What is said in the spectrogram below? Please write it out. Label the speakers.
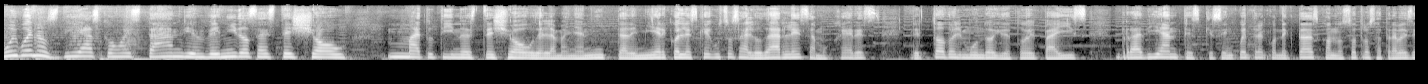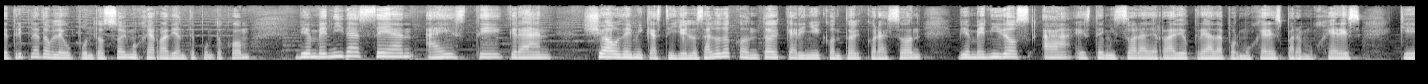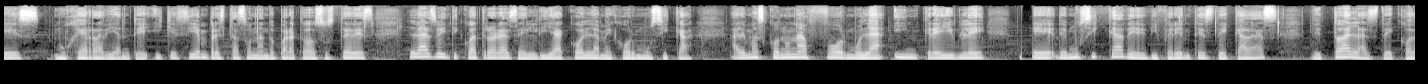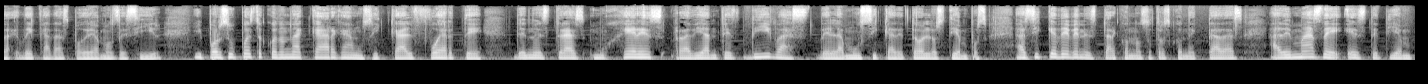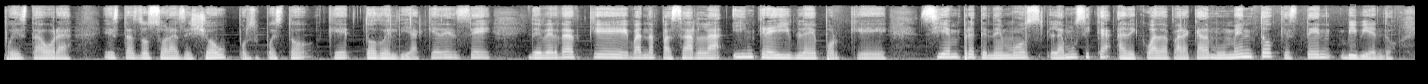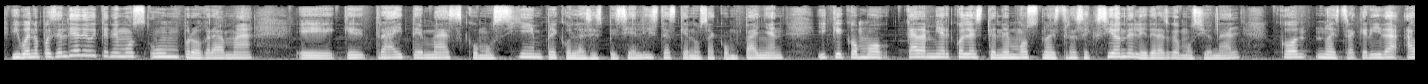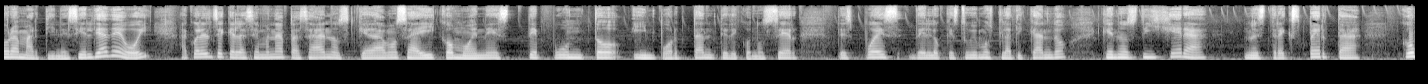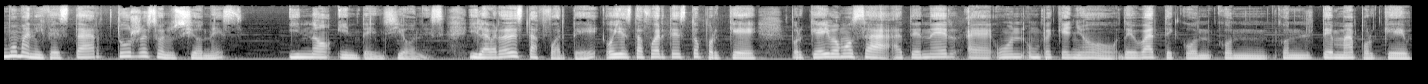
Speaker 1: Muy buenos días, ¿cómo están? Bienvenidos a este show matutino, este show de la mañanita de miércoles. Qué gusto saludarles a mujeres de todo el mundo y de todo el país, radiantes que se encuentran conectadas con nosotros a través de www.soymujerradiante.com. Bienvenidas sean a este gran show de mi castillo y los saludo con todo el cariño y con todo el corazón. Bienvenidos a esta emisora de radio creada por mujeres para mujeres que es Mujer Radiante y que siempre está sonando para todos ustedes las 24 horas del día con la mejor música. Además con una fórmula increíble de, música de diferentes décadas, de todas las décadas podríamos decir, y por supuesto con una carga musical fuerte de nuestras mujeres radiantes divas de la música de todos los tiempos. Así que deben estar con nosotros conectadas, además de este tiempo, esta hora, estas dos horas de show, por supuesto que todo el día. Quédense, de verdad que van a pasarla increíble porque siempre tenemos la música adecuada para cada momento que estén viviendo. Y bueno, pues el día de hoy tenemos un programa eh, que trae temas como siempre con las especialistas que nos acompañan y que como cada miércoles tenemos nuestra sección de liderazgo emocional con nuestra querida Aura Martínez. Y el día de hoy, acuérdense que la semana pasada nos quedamos ahí como en este punto importante de conocer después de lo que estuvimos platicando, que nos dijera nuestra experta cómo manifestar tus resoluciones y no intenciones. Y la verdad está fuerte, ¿eh? hoy está fuerte esto porque, porque ahí vamos a, tener eh, un, un, pequeño debate con, con, con, el tema porque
